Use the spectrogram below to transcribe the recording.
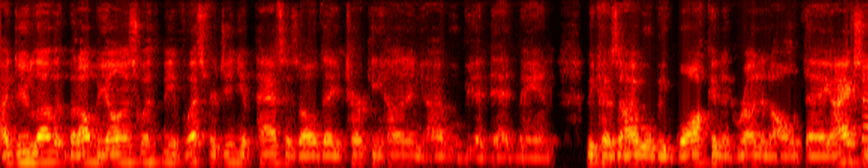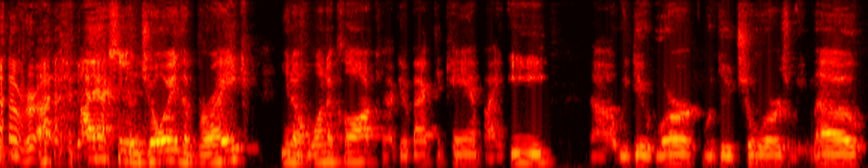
I do love it, but I'll be honest with me. If West Virginia passes all day turkey hunting, I will be a dead man because I will be walking and running all day. I actually, right. I, I, actually enjoy the break. You know, one o'clock, I go back to camp. I eat. Uh, we do work. We'll do chores. We mow.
